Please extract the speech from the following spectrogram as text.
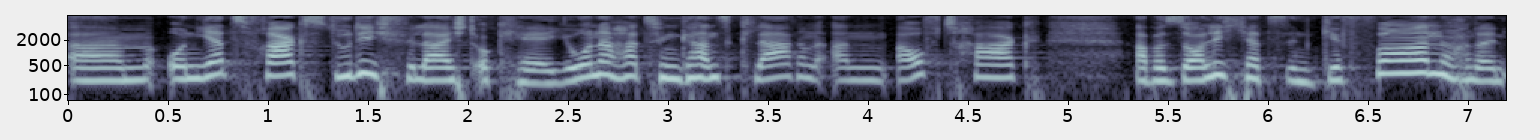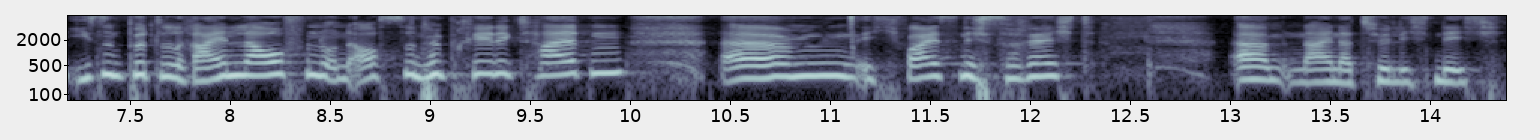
Ähm, und jetzt fragst du dich vielleicht, okay, Jona hatte einen ganz klaren Auftrag, aber soll ich jetzt in Gifhorn oder in Isenbüttel reinlaufen und auch so eine Predigt halten? Ähm, ich weiß nicht so recht. Ähm, nein, natürlich nicht.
